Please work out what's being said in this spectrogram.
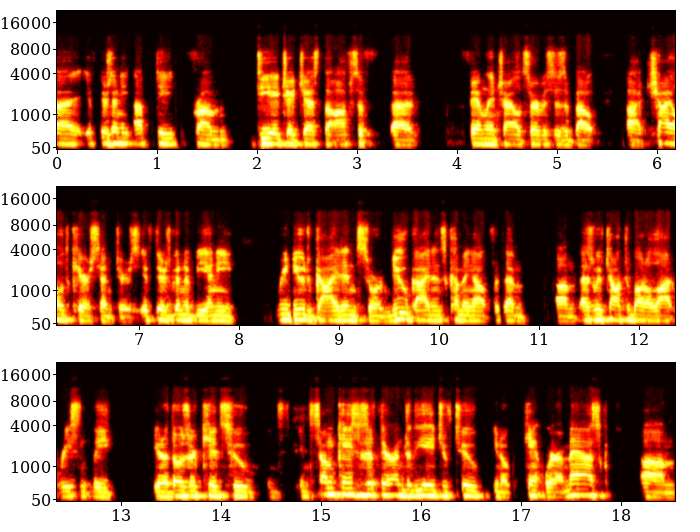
uh, if there's any update from DHHS, the Office of uh, Family and Child Services, about uh, child care centers. If there's going to be any renewed guidance or new guidance coming out for them. Um, as we've talked about a lot recently, you know, those are kids who, in, in, some cases, if they're under the age of two, you know, can't wear a mask. Um,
